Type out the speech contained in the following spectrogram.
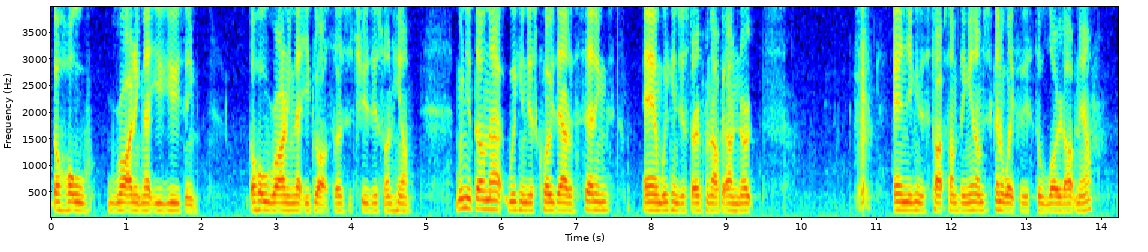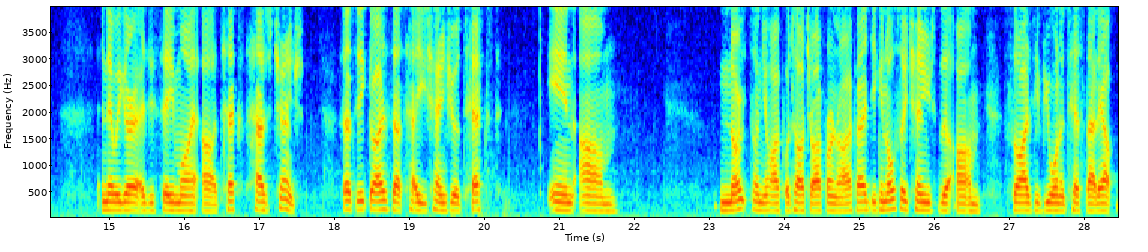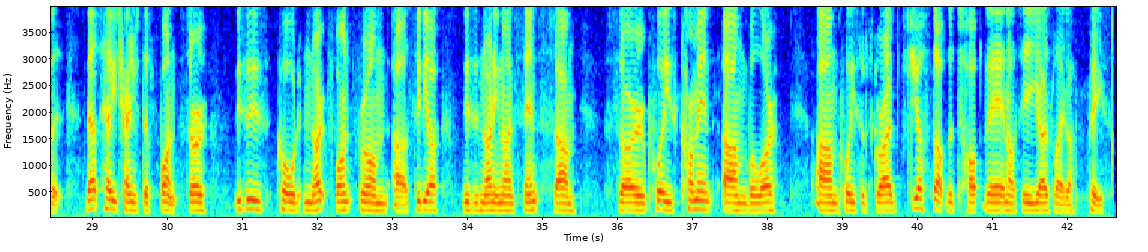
the whole writing that you're using the whole writing that you've got. So let's just choose this one here. When you've done that, we can just close out of settings and we can just open up our notes and you can just type something in. I'm just going to wait for this to load up now. And there we go. As you see, my uh, text has changed. So that's it, guys. That's how you change your text in um, notes on your iPod Touch, iPhone, or iPad. You can also change the um, size if you want to test that out. But that's how you change the font. So this is called Note Font from uh, Cydia. This is 99 cents. Um, so please comment um, below. Um, please subscribe just up the top there, and I'll see you guys later. Peace.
